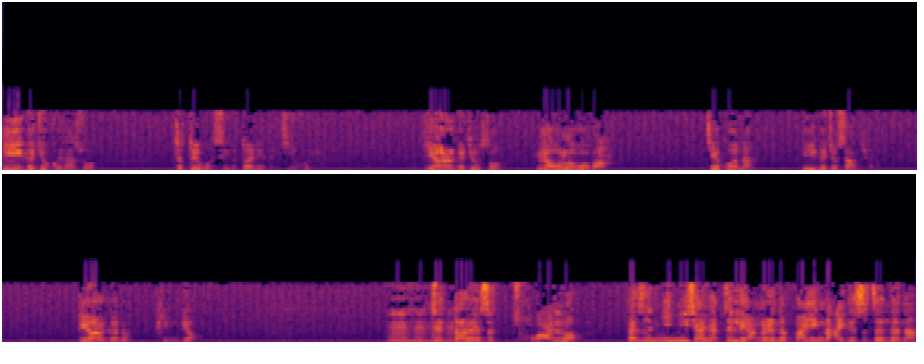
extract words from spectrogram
第一个就回答说，这对我是一个锻炼的机会。第二个就说饶了我吧。结果呢，第一个就上去了，第二个呢平掉。嗯哼这当然是传了，但是你你想想，这两个人的反应哪一个是真的呢？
